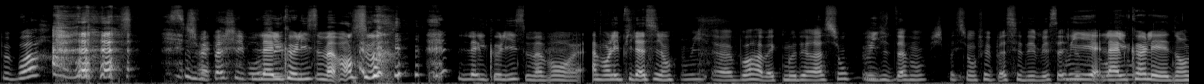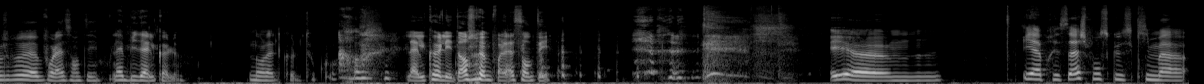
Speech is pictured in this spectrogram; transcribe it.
peux boire? je vais Ouais. pas chez Yves L'alcoolisme avant tout. L'alcoolisme avant, euh, avant l'épilation. Oui, euh, boire avec modération, Oui. évidemment. Je sais pas si on fait passer des messages. Oui, l'alcool est dangereux pour la santé. L'abus d'alcool. Non, l'alcool tout court. L'alcool est dangereux pour la santé. Et, euh, et après ça, je pense que ce qui m'a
